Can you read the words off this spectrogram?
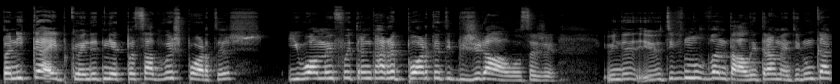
paniquei porque eu ainda tinha que passar duas portas e o homem foi trancar a porta tipo geral. Ou seja, eu, ainda, eu tive de me levantar literalmente e nunca,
